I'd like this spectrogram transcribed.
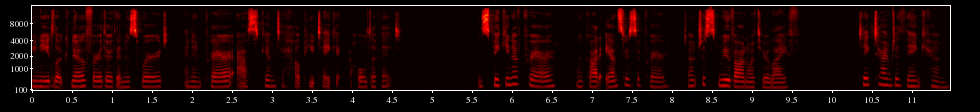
You need look no further than His Word, and in prayer ask Him to help you take hold of it. And speaking of prayer, when God answers a prayer, don't just move on with your life. Take time to thank Him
